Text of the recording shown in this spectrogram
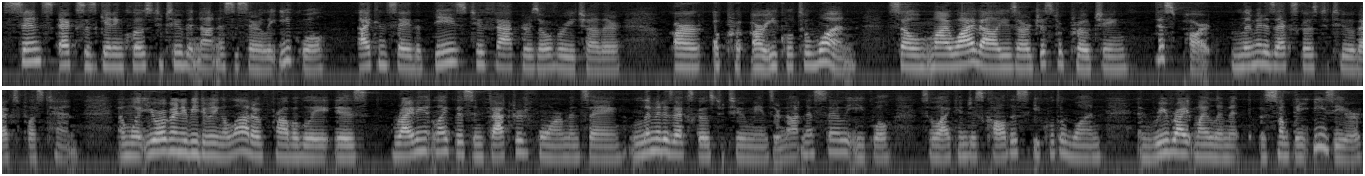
since x is getting close to 2 but not necessarily equal, I can say that these two factors over each other are, are equal to 1. So my y values are just approaching this part, limit as x goes to 2 of x plus 10. And what you're going to be doing a lot of probably is writing it like this in factored form and saying limit as x goes to 2 means they're not necessarily equal, so I can just call this equal to 1 and rewrite my limit as something easier,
